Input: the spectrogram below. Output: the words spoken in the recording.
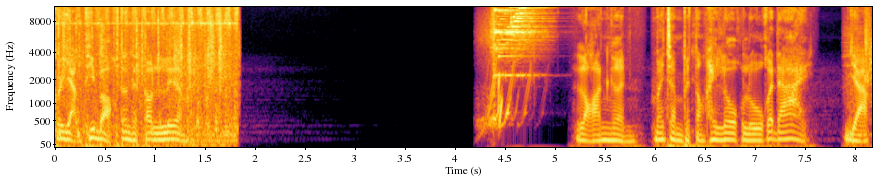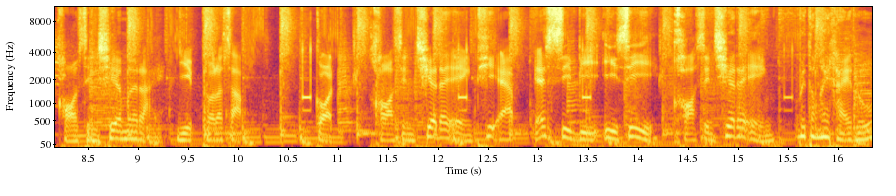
ก็อย่างที่บอกตั้งแต่ต้นเรื่อง ร้อนเงินไม่จำเป็นต้องให้โลกรู้ก็ได้ อยากขอสินเชื่อเมื่อไหร่ หยิบโทรศัพท์ กดขอสินเชื่อได้เองที่แอป SCB Easy ขอสินเชื่อได้เอง ไม่ต้องให้ใครรู้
